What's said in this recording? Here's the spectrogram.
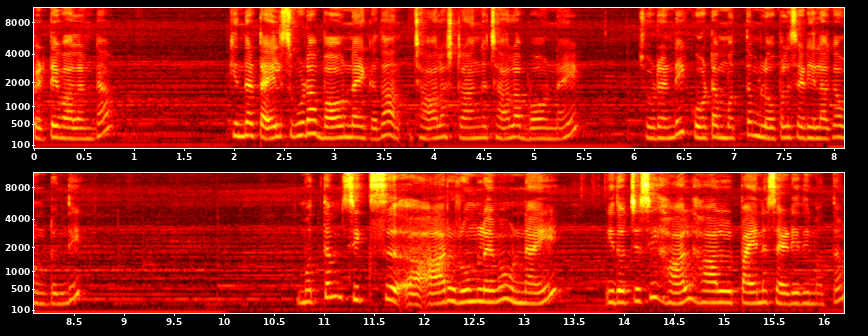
పెట్టేవాళ్ళంట కింద టైల్స్ కూడా బాగున్నాయి కదా. చాలా స్ట్రాంగ్గా చాలా బాగున్నాయి చూడండి కోట మొత్తం లోపల సైడ్ ఇలాగా ఉంటుంది. మొత్తం సిక్స్ ఆరు రూమ్లు ఏమో ఉన్నాయి. ఇది వచ్చేసి హాల్. హాల్ పైన సైడ్ ఇది మొత్తం.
